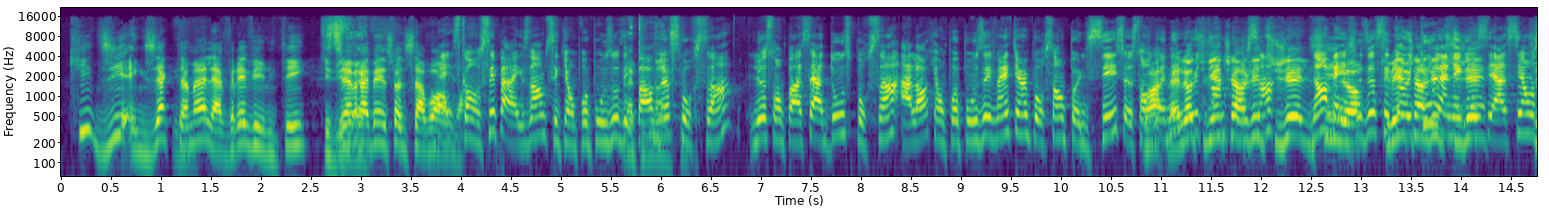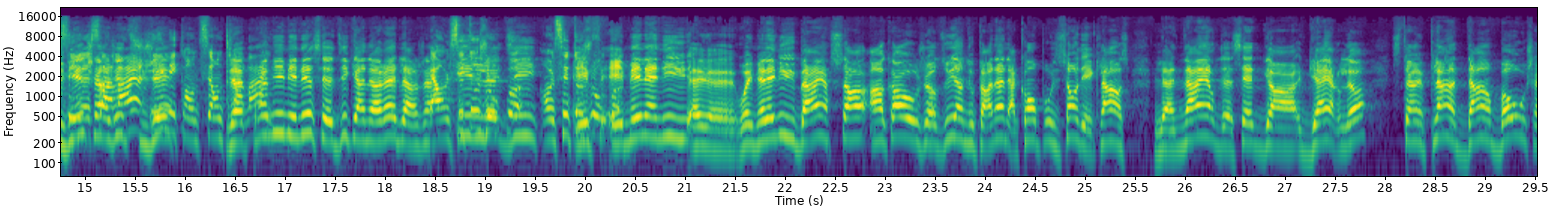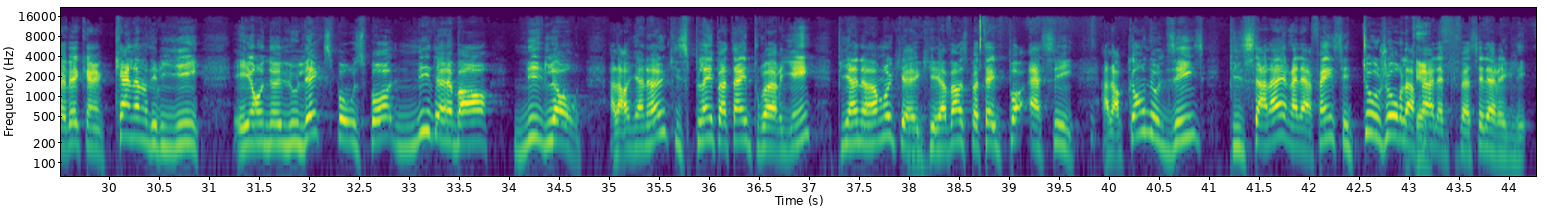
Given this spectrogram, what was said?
qui dit exactement la vraie vérité? J'aimerais bien ça le savoir. ce qu'on sait, par exemple, c'est qu'ils ont proposé au départ 9% Là, ils sont passés à 12% alors qu'ils ont proposé 21% aux policiers. Se sont ouais, mais là, tu viens de changer de sujet, Non, mais je veux dire, c'est un tout, la négociation. Tu viens de changer de sujet. les conditions de travail. Le premier ministre a dit qu'il y en aurait de l'argent. Ben, on le sait toujours pas. On le sait toujours et, Et Mélanie, euh, oui, Mélanie Hubert sort encore aujourd'hui en nous parlant de la composition des classes. Le nerf de cette guerre-là, c'est un plan d'embauche avec un calendrier et on ne nous l'expose pas ni d'un bord ni de l'autre. Alors, il y en a un qui se plaint peut-être pour rien, puis il y en a un qui, qui avance peut-être pas assez. Alors, qu'on nous le dise, puis le salaire à la fin, c'est toujours l'affaire la plus facile à régler.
